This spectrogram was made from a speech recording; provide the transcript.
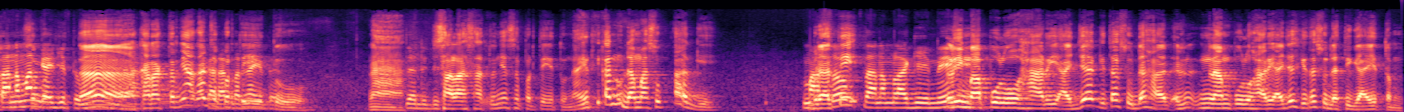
Tanaman Seperti- kayak gitu. Nah, karakternya akan seperti Karakternya itu. gitu. Nah, Jadi di- salah satunya seperti itu. Nah, ini kan udah masuk lagi. Masuk, Berarti tanam lagi ini. 50 hari aja kita sudah had- 60 hari aja kita sudah tiga item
